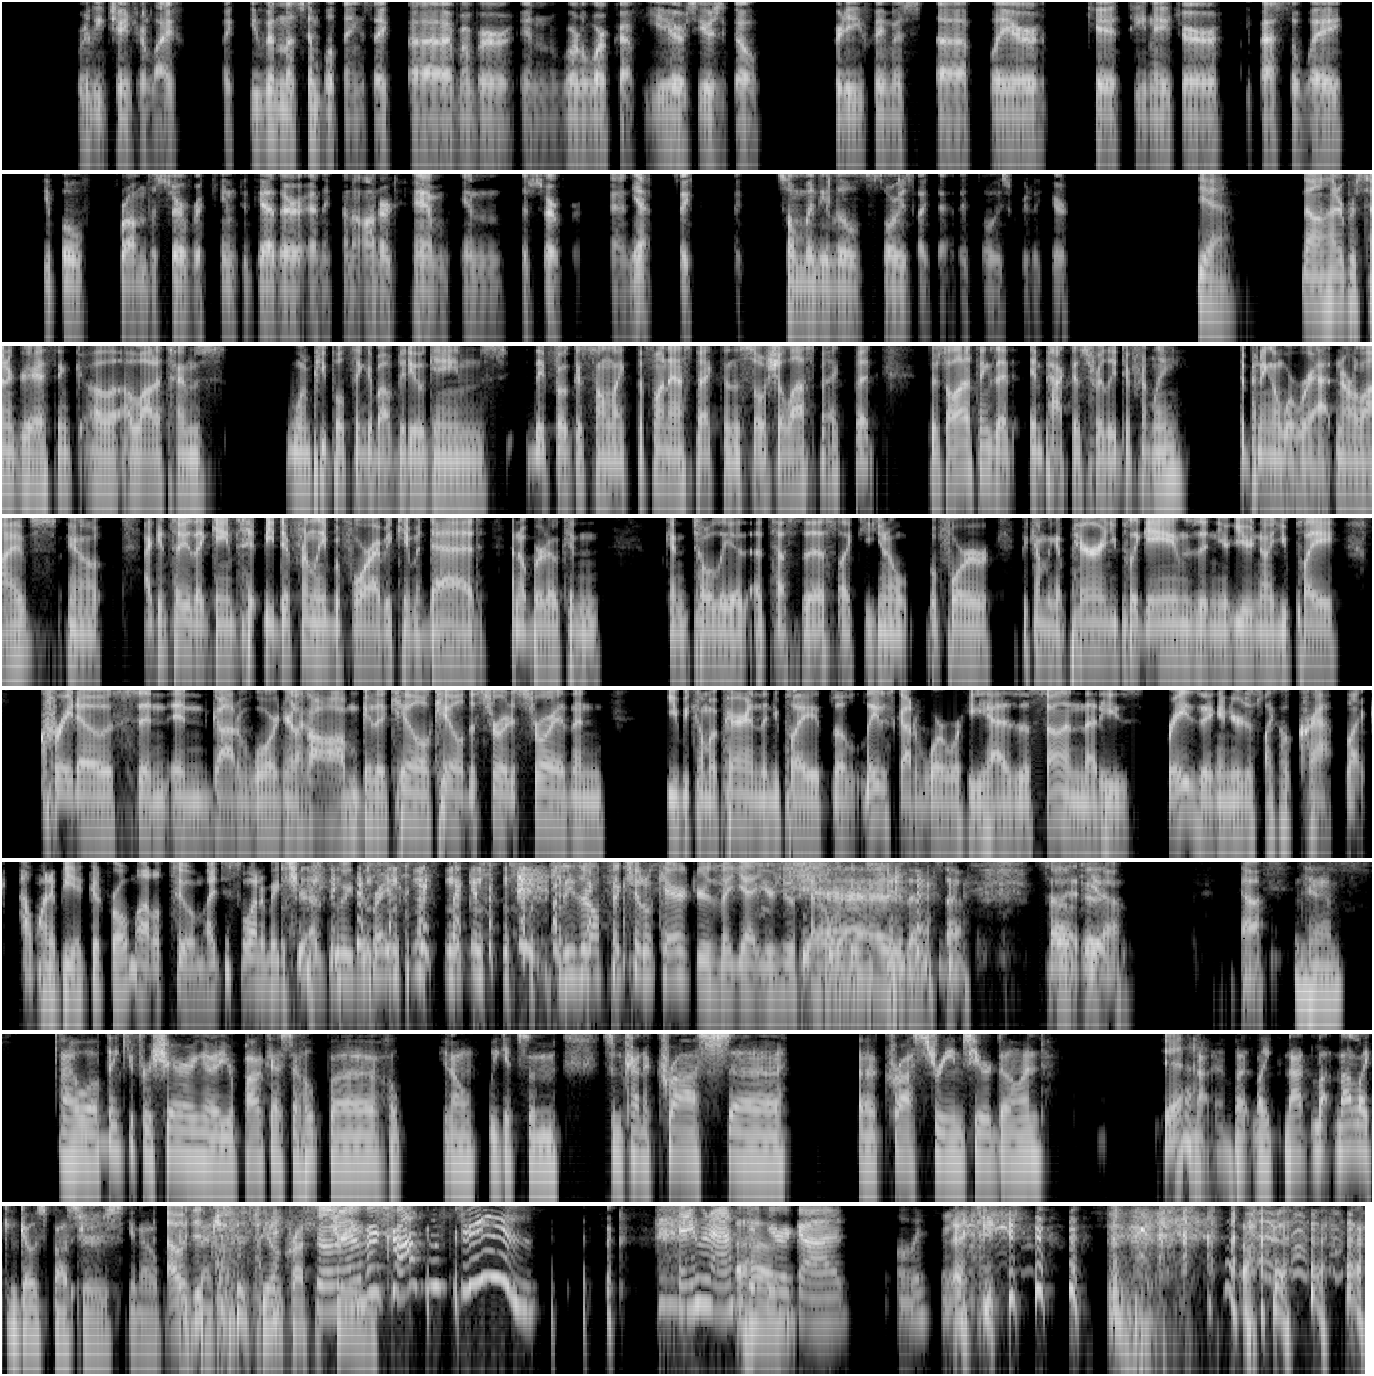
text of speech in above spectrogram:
really change your life. Like even the simple things. Like uh, I remember in World of Warcraft years years ago, pretty famous uh, player, kid, teenager, he passed away. People from the server came together and they kind of honored him in the server. And yeah, it's like like so many little stories like that. It's always great to hear. Yeah. No, 100% agree. I think a, a lot of times when people think about video games, they focus on like the fun aspect and the social aspect, but there's a lot of things that impact us really differently depending on where we're at in our lives. You know, I can tell you that games hit me differently before I became a dad. And Alberto can can totally attest to this. Like, you know, before becoming a parent, you play games and you you know, you play Kratos and, and God of War and you're like, "Oh, I'm to kill, kill, destroy, destroy." And then you become a parent, then you play the latest God of War where he has a son that he's raising, and you're just like, oh crap, like I want to be a good role model to him. I just want to make sure I'm doing the right thing. Like, it's- these are all fictional characters, but yet you're just kind of living through them. So, so So you know, Yeah. Yeah. Uh, well, thank you for sharing uh, your podcast. I hope uh, hope you know we get some some kind of cross uh, uh, cross streams here going. yeah. Not, but like not not not like in Ghostbusters, you know. I was just that- say, you don't cross the Don't ever streams. cross the streams. Anyone asks Um, if you're a god, always say yes.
